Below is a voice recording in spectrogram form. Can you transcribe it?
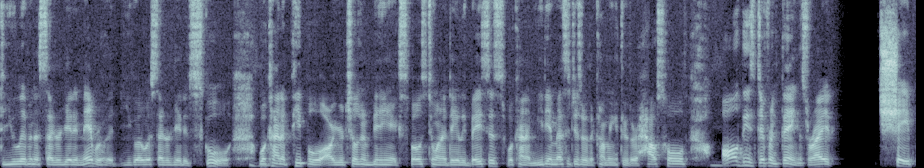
Do you live in a segregated neighborhood? Do you go to a segregated school? Mm-hmm. What kind of people are your children being exposed to on a daily basis? What kind of media messages are they coming through their household? Mm-hmm. All these different things, right? shape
